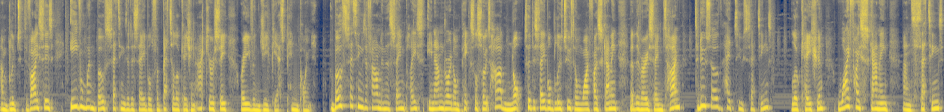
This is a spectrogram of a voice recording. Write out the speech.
and Bluetooth devices, even when both settings are disabled for better location accuracy or even GPS pinpointing. Both settings are found in the same place in Android on Pixel, so it's hard not to disable Bluetooth and Wi-Fi scanning at the very same time. To do so, head to Settings, Location, Wi-Fi scanning and Settings,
